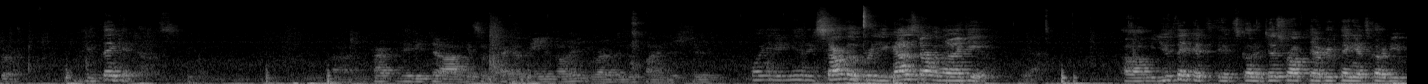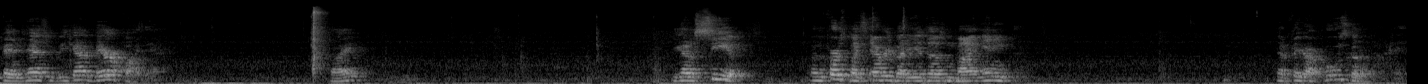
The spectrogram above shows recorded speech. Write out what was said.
Sure. You think it does. uh, maybe to uh, get some second opinions on it, you write a business plan just to, Well, you, you start with, a pre- you gotta start with an idea. yeah. Um, you think it's, it's gonna disrupt everything, it's gonna be fantastic, but you gotta verify that. Right? You gotta see it. In the first place, everybody doesn't buy anything. You Gotta figure out who's gonna buy it,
